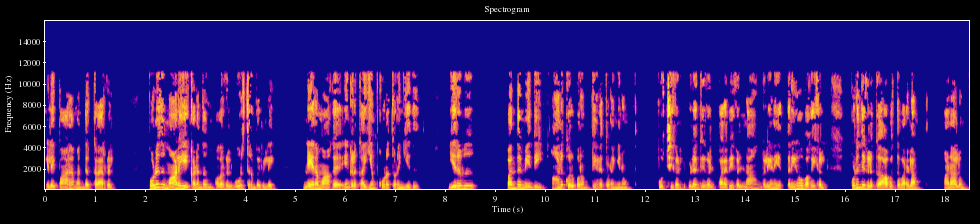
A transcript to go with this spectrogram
இளைப்பார அமர்ந்திருக்கிறார்கள். பொழுது மாலையை கடந்தும் அவர்கள் ஊர் திரும்பவில்லை. நேரமாக எங்களுக்கு ஐயம் கூட தொடங்கியது. இரவு பந்தமேந்தி ஆளுக்கொரு புறம் தேடத் தொடங்கினோம். பூச்சிகள் விலங்குகள் பறவைகள் நாகங்கள் என எத்தனையோ வகைகள் குழந்தைகளுக்கு ஆபத்து வரலாம். ஆனாலும்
